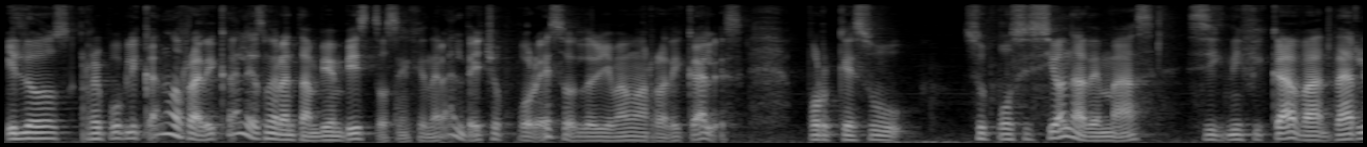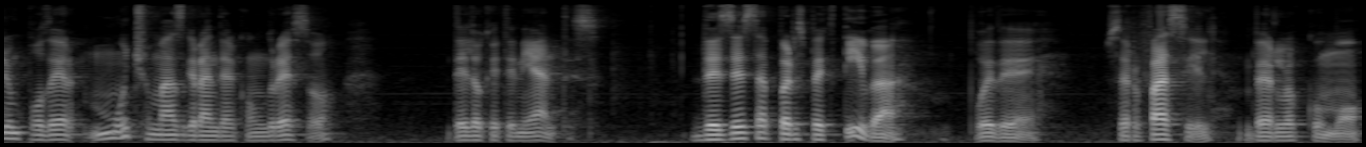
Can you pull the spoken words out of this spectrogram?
Y los republicanos radicales no eran tan bien vistos en general, de hecho por eso lo llamaban radicales, porque su, su posición además significaba darle un poder mucho más grande al Congreso de lo que tenía antes. Desde esta perspectiva puede ser fácil verlo como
